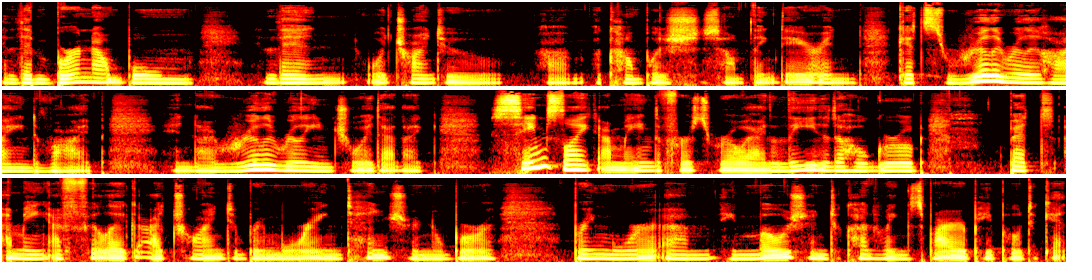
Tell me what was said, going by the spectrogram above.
and then burnout boom, and then we're trying to um, accomplish something. There and gets really really high in the vibe and i really really enjoy that. Like seems like i'm in the first row i lead the whole group but i mean i feel like i trying to bring more intention or bring more um, emotion to kind of inspire people to get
